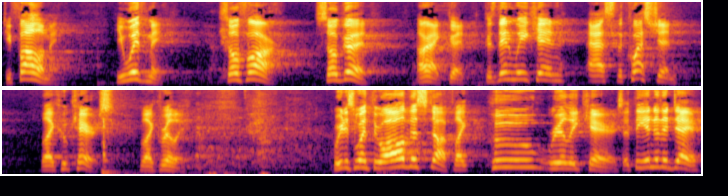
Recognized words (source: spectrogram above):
Do you follow me? You with me? So far, so good. All right, good. Because then we can ask the question like, who cares? Like, really? We just went through all this stuff. Like, who really cares? At the end of the day,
